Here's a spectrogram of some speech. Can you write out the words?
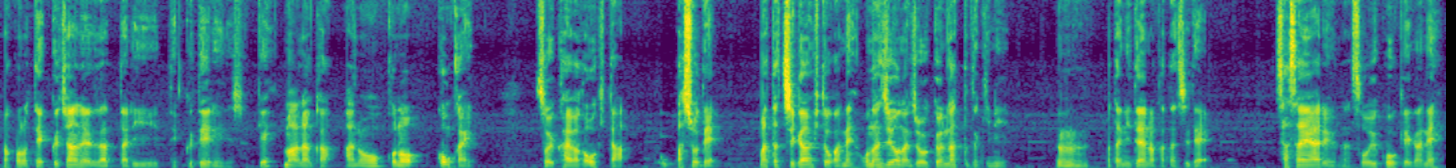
まあ、このテックチャンネルだったり、テック定例でしたっけ？まあなんか、あの、この、今回、そういう会話が起きた場所で、また違う人がね、同じような状況になった時に、うん、また似たような形で、支え合えるような、そういう光景がね、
